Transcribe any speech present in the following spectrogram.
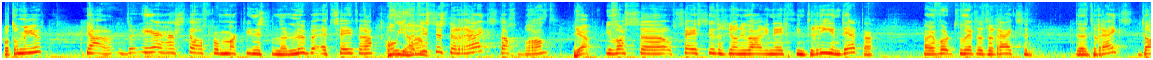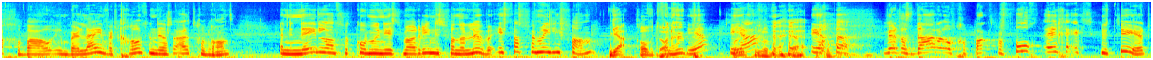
Wat nog meer? Ja, de eerherstel voor Martinez van der Lubbe, et cetera. Oh ja. Het is dus de Rijksdagbrand. Ja. Die was eh, op 27 januari 1933. Maar toen werd het, het Rijksdaggebouw in Berlijn werd grotendeels uitgebrand. En de Nederlandse communist Marinus van der Lubbe... Is dat familie van? Ja, geloof het wel. Van Huub. Ja? Van Ja? Huub. Ja. ja. Die werd als dader opgepakt, vervolgd en geëxecuteerd.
